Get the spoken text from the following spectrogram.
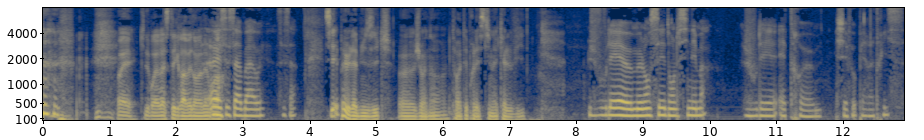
Ouais, qui devrait rester gravé dans la mémoire. ouais, c'est ça, bah ouais, c'est ça. S'il n'y avait pas eu la musique, euh, Johanna, tu aurais été prédestinée à quelle vie? Je voulais euh, me lancer dans le cinéma. Je voulais être euh, chef opératrice.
